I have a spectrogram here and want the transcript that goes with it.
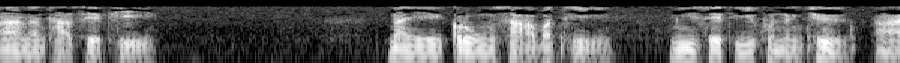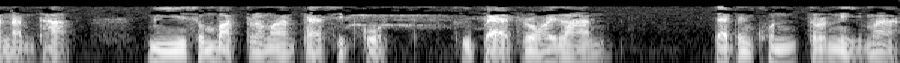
อานันทะเศรษฐี ในกรุงสาวัตถี มีเศรษฐีคนหนึ่งชื่อ อานันทะ มีสมบัติประมาณแปดสิบโกดคือแปดร้อยล้าน แต่เป็นคนตรณีมาก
